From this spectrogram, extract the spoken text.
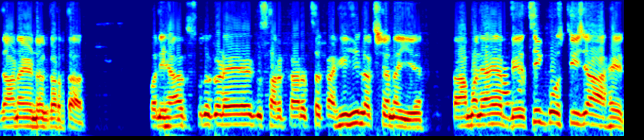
जाणं येणं करतात. पण ह्या कडे सरकारचं काहीही लक्ष नाहीये. तर आम्हाला ह्या बेसिक गोष्टी ज्या आहेत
